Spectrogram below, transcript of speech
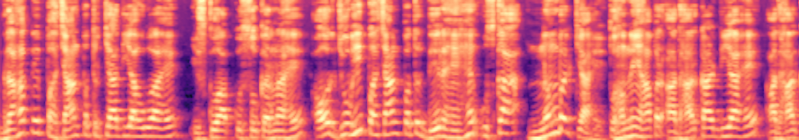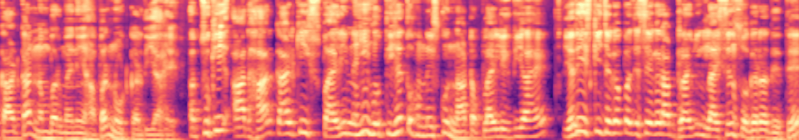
ग्राहक ने पहचान पत्र क्या दिया हुआ है, इसको आपको शो करना है, और जो भी पहचान पत्र दे रहे हैं, उसका नंबर क्या है? तो हमने यहाँ पर आधार कार्ड दिया है। आधार कार्ड का नंबर मैंने यहाँ पर नोट कर दिया है। अब चूँकि आधार कार्ड की एक्सपायरी नहीं होती है तो हमने इसको नॉट अप्लाई लिख दिया है। यदि इसकी जगह पर जैसे अगर आप ड्राइविंग लाइसेंस वगैरह देते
